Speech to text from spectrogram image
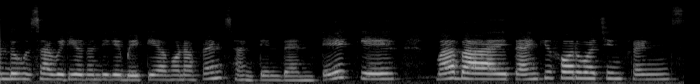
ಒಂದು ಹೊಸ ವಿಡಿಯೋದೊಂದಿಗೆ ಭೇಟಿಯಾಗೋಣ friends. Until then take care Bye bye. Thank you for watching friends.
